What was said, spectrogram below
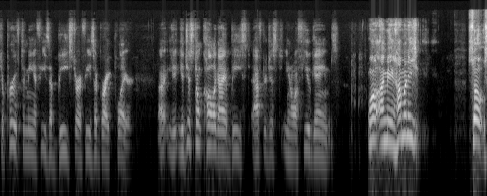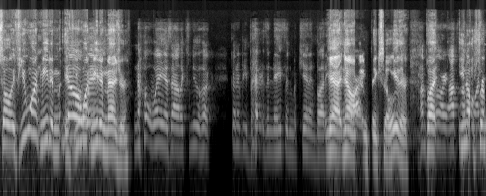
to prove to me if he's a beast or if he's a great player. Uh, you, you just don't call a guy a beast after just you know a few games. Well, I mean, how many? So, so if you want me to, if No you want me to measure, No way is Alex Newhook going to be better than Nathan MacKinnon, buddy. yeah, I'm no, I don't think so either. I'm but, sorry. I've, you I've know, for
